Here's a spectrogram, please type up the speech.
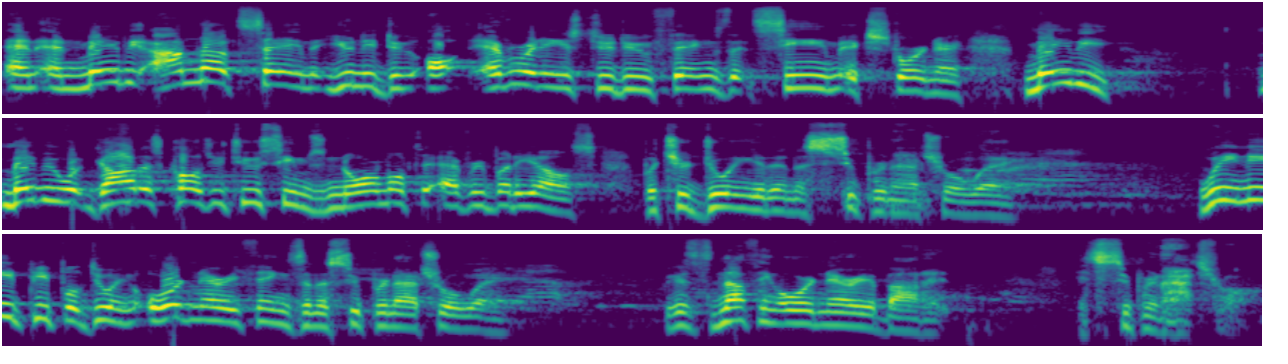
And, and maybe, I'm not saying that you need to, everybody needs to do things that seem extraordinary. Maybe, maybe what God has called you to seems normal to everybody else, but you're doing it in a supernatural way. We need people doing ordinary things in a supernatural way because there's nothing ordinary about it, it's supernatural.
